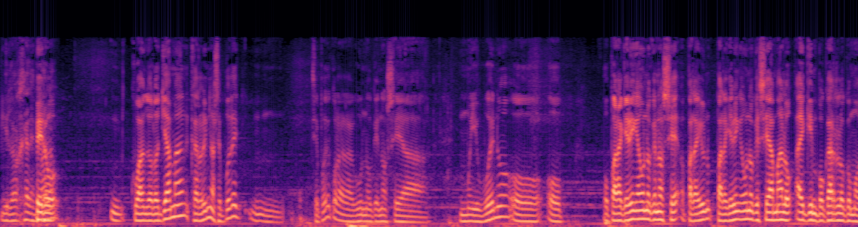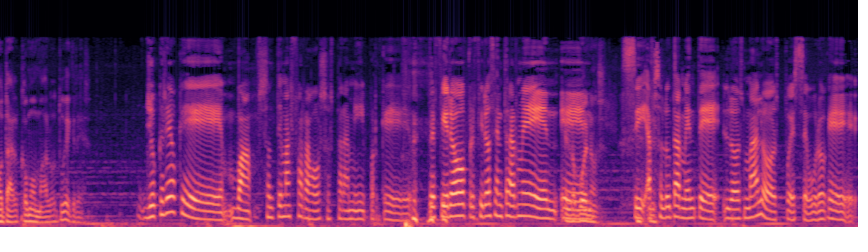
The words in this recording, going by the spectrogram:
Y los ángeles Pero mm, cuando los llaman, Carolina, ¿se puede, mm, ¿se puede colar alguno que no sea muy bueno o, o o para que venga uno que no sea, para que, para que venga uno que sea malo, hay que invocarlo como tal, como malo. ¿Tú qué crees? Yo creo que son temas farragosos para mí porque prefiero prefiero centrarme en, En los en- buenos. Sí, absolutamente. Los malos, pues seguro que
